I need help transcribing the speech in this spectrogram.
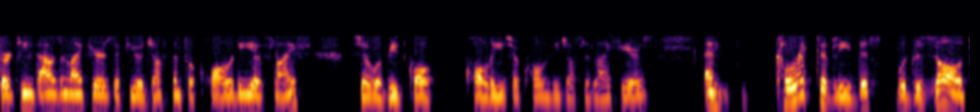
13,000 life years if you adjust them for quality of life. So what we'd call QALYs or quality adjusted life years. And collectively, this would result,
